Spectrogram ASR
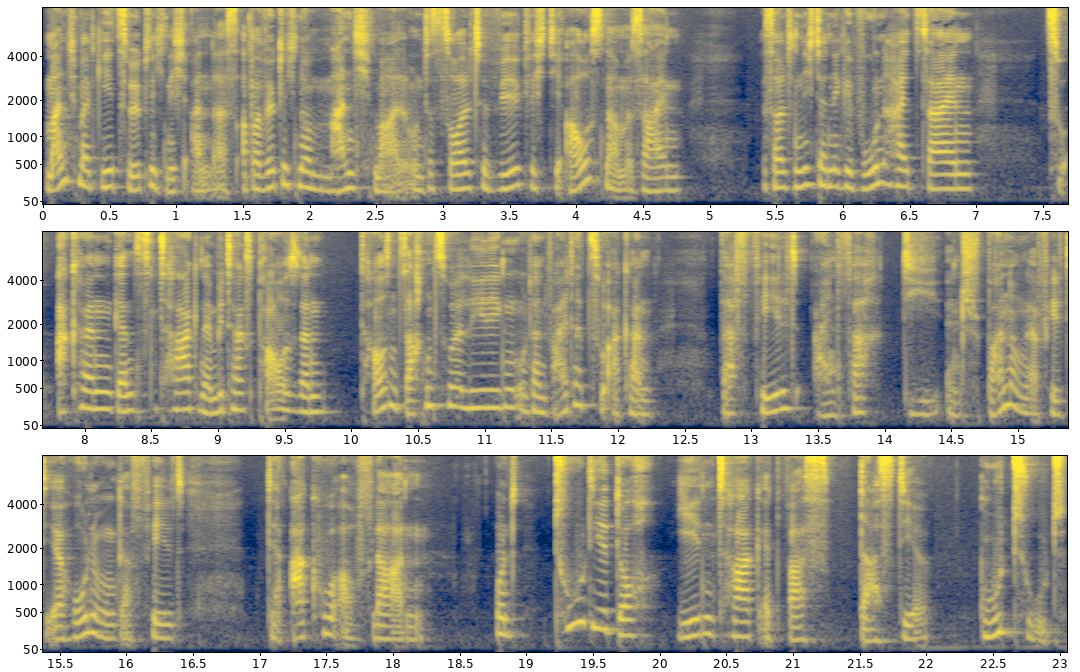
Manchmal geht es wirklich nicht anders, aber wirklich nur manchmal. Und es sollte wirklich die Ausnahme sein. Es sollte nicht deine Gewohnheit sein, zu ackern den ganzen Tag, in der Mittagspause dann tausend Sachen zu erledigen und dann weiter zu ackern. Da fehlt einfach die Entspannung, da fehlt die Erholung, da fehlt der Akku aufladen. Und tu dir doch jeden Tag etwas, das dir gut tut.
